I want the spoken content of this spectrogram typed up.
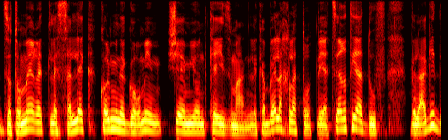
זאת אומרת, לסלק כל מיני גורמים שהם יונקי זמן, לקבל החלטות, לייצר תעדוף, ולהגיד,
